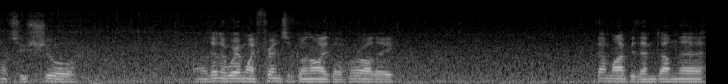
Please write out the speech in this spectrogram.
Not too sure. I don't know where my friends have gone either. Where are they? That might be them down there.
